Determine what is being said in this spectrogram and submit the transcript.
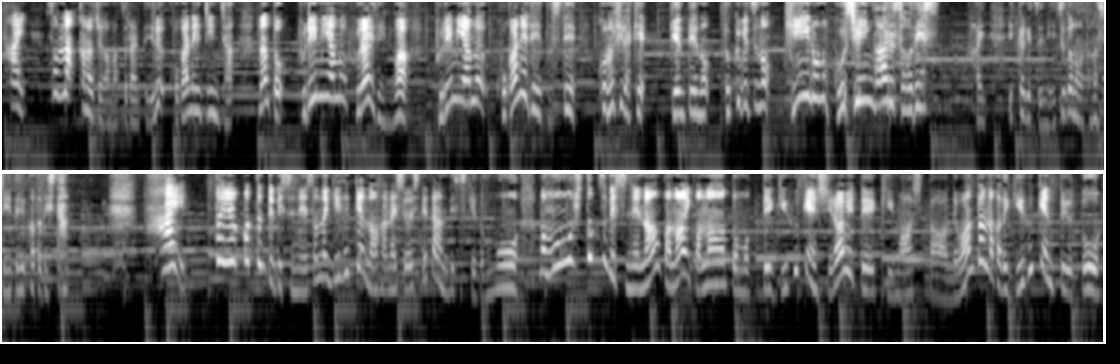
はい。そんな彼女が祀られている小金神社。なんと、プレミアムフライデーには、プレミアム小金デーとして、この日だけ限定の特別の金色の御朱印があるそうです。はい。1ヶ月に一度のお楽しみということでした。はい。ということでですね、そんな岐阜県のお話をしてたんですけども、まあ、もう一つですね、なんかないかなと思って岐阜県調べてきました。で、ワンタンの中で岐阜県というと、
